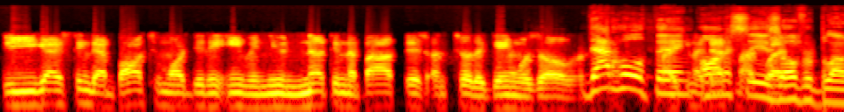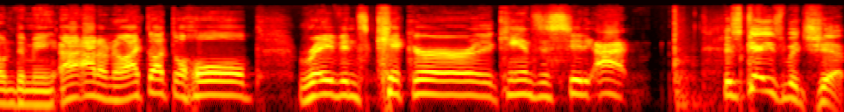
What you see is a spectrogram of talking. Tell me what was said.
do you guys think that Baltimore didn't even knew nothing about this until the game was over? That whole thing, Like, honestly, is overblown to me. I, I don't know. I thought the whole Ravens kicker, Kansas City. I, It's gamesmanship.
